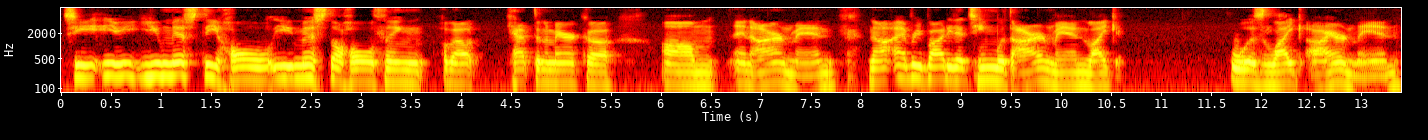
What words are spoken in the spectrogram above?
See, you you missed the whole you missed the whole thing about Captain America um and Iron Man. Not everybody that teamed with Iron Man like was like Iron Man.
